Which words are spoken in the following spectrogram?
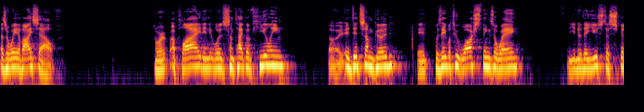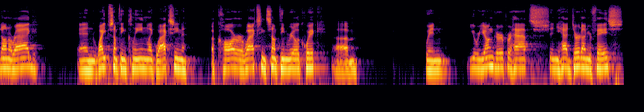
as a way of eye salve, or applied and it was some type of healing. Uh, it did some good. It was able to wash things away. You know, they used to spit on a rag and wipe something clean, like waxing a car or waxing something real quick. Um, when you were younger, perhaps, and you had dirt on your face,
